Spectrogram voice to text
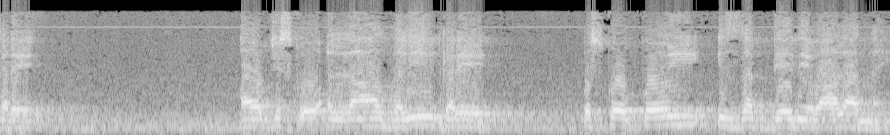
کرے، اور جس کو اللہ ذلیل کرے، اس کو کوئی عزت دینے والا نہیں۔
